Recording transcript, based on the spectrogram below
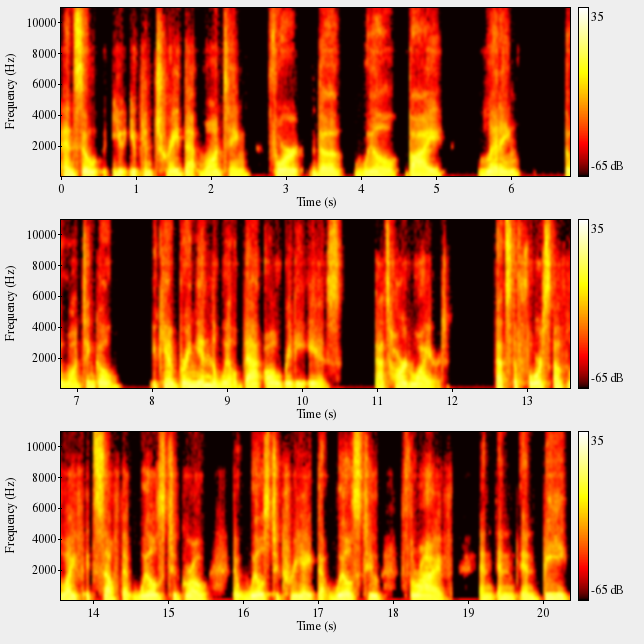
And so you, you can trade that wanting for the will by letting the wanting go. You can't bring in the will. That already is. That's hardwired. That's the force of life itself that wills to grow, that wills to create, that wills to thrive and and and be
